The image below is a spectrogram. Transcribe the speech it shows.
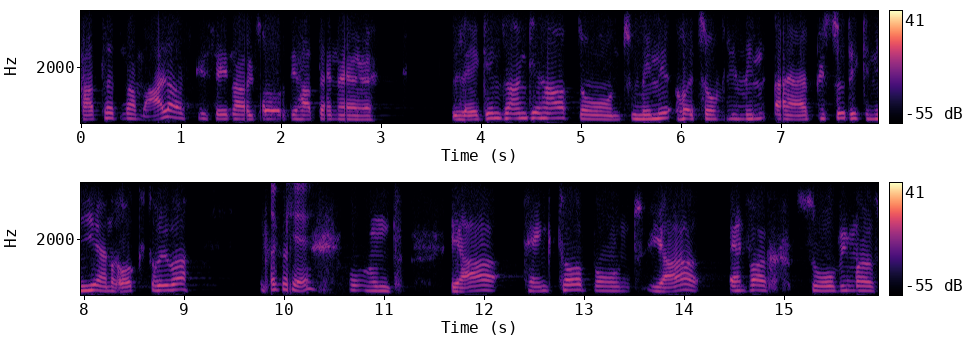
hat halt normal ausgesehen. Also die hat eine Leggings angehabt und Mini, halt so wie Min, äh, bis zu die Knie ein Rock drüber. Okay. und ja, Tanktop und ja, einfach so, wie man es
